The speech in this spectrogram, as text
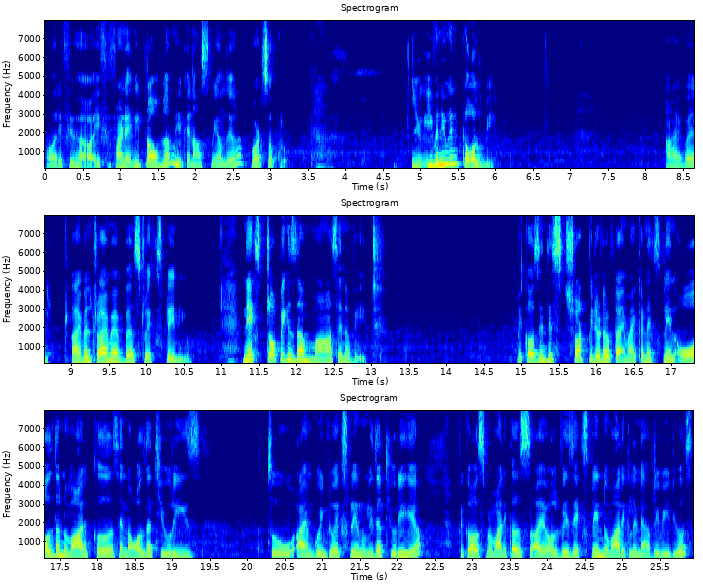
or if you have if you find any problem you can ask me on the WhatsApp group. You even you can call me. I will I will try my best to explain you. Next topic is the mass and a weight. Because in this short period of time i can explain all the numericals and all the theories. So i am going to explain only the theory here. Because numericals i always explain numerical in every videos.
